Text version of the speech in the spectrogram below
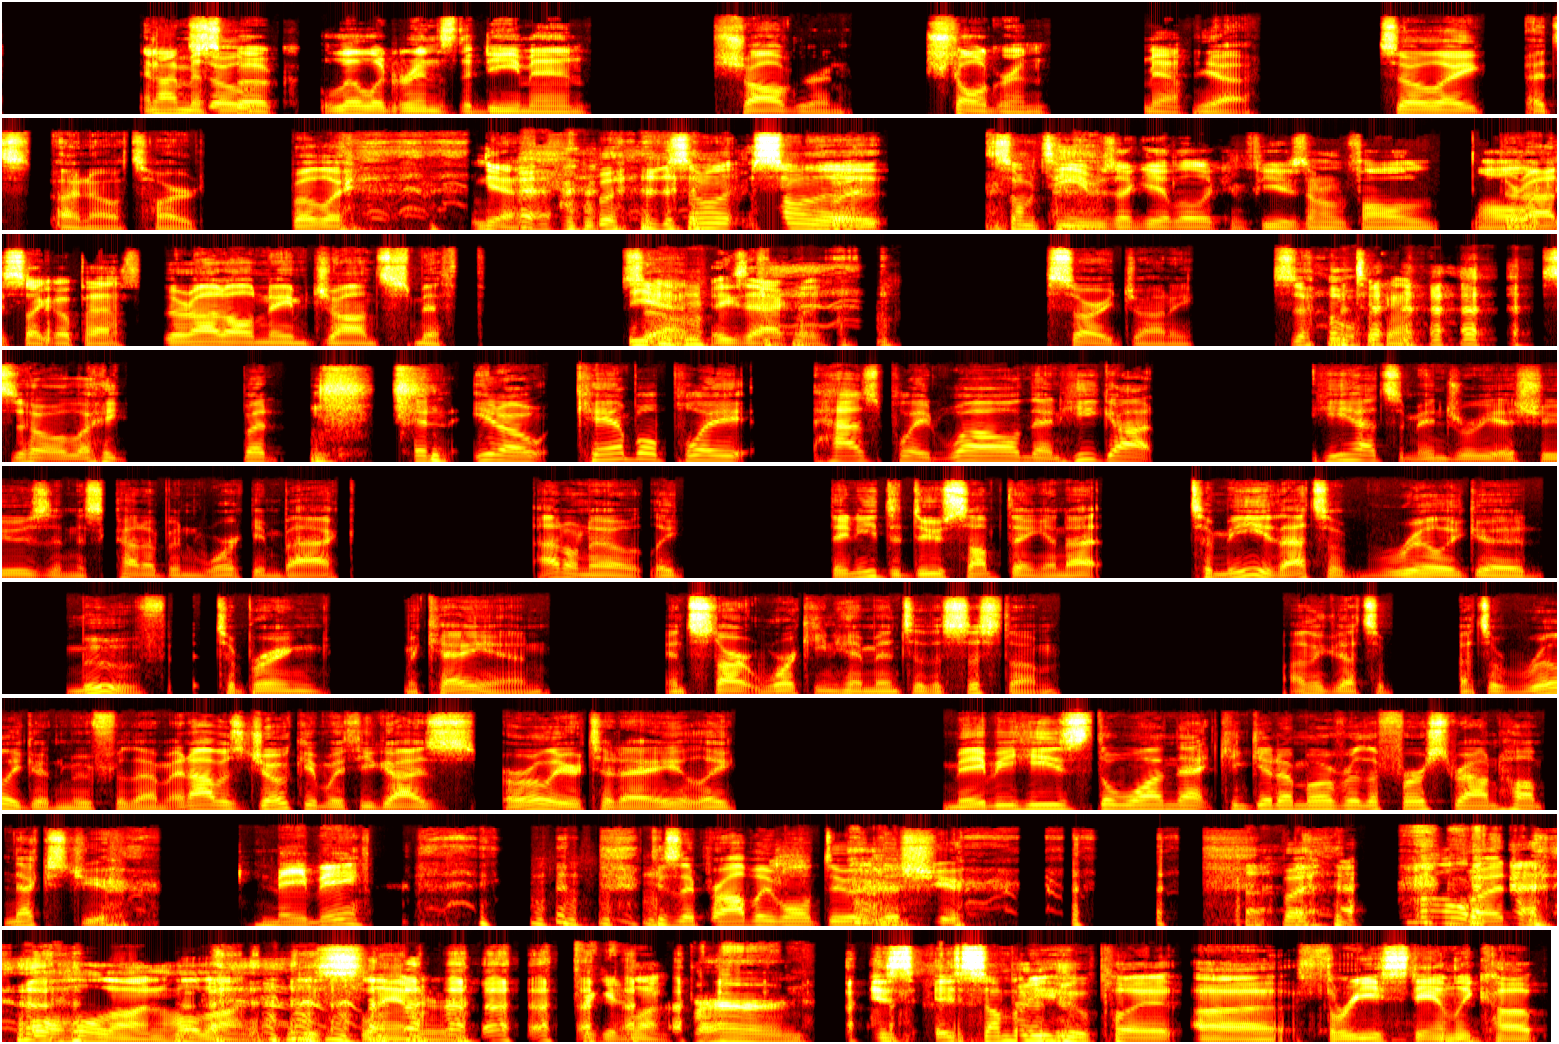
And I So- misspoke. Liljegren's the D man. Källgren. Yeah. Yeah. So like it's I know it's hard. But like Yeah. but some of, some of the some teams I get a little confused. I don't follow all They're like not- a psychopath. they're not all named John Smith. So yeah, exactly. sorry, Johnny. So okay. so like but and you know, Campbell play has played well, and then he got he had some injury issues and has kind of been working back. I don't know, like they need to do something, and that to me that's a really good move to bring McKay in and start working him into the system. I think that's a that's a really good move for them. And I was joking with you guys earlier today, like maybe he's the one that can get him over the first round hump next year Maybe. because they probably won't do it this year. but Oh, but oh, hold on, hold on. This slander Freaking Hold on. burn. is is somebody who put uh three Stanley Cup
